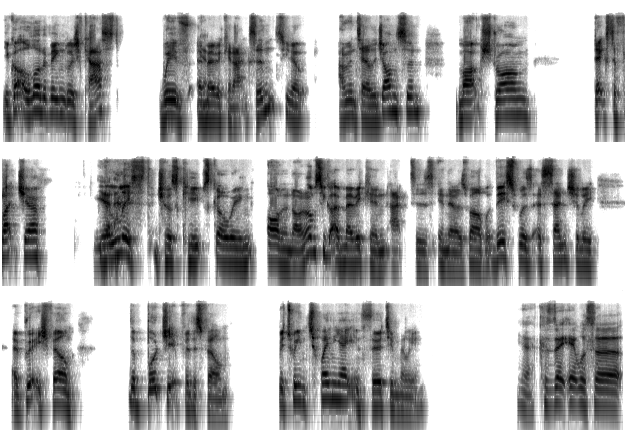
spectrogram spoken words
You've got a lot of English cast with yeah. American accents. You know, Aaron Taylor Johnson, Mark Strong, Dexter Fletcher. Yeah. The list just keeps going on and on. Obviously, got American actors in there as well, but this was essentially a British film. The budget for this film between 28 and 30 million. Yeah, because it was a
